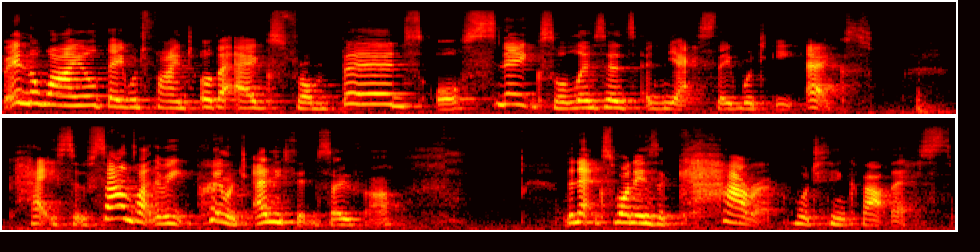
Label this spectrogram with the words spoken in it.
but in the wild they would find other eggs from birds or snakes or lizards, and yes, they would eat eggs. Okay, so sounds like they eat pretty much anything so far. The next one is a carrot. What do you think about this?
